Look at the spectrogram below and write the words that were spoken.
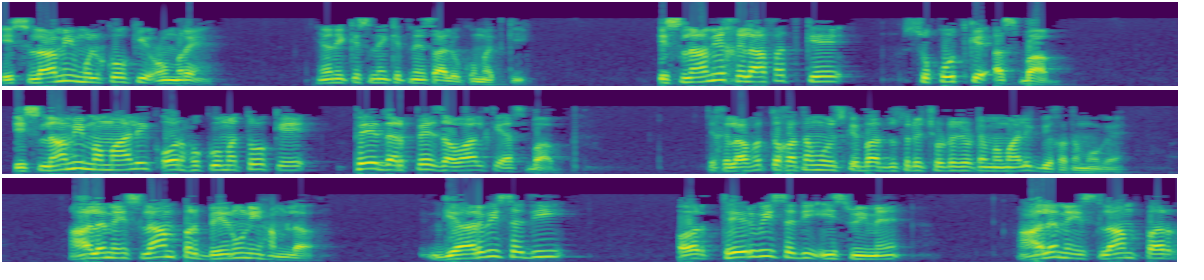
اسلامی ملکوں کی عمریں یعنی کس نے کتنے سال حکومت کی؟ اسلامی خلافت کے سقوط کے اسباب، اسلامی ممالک اور حکومتوں کے پے در پے زوال کے اسباب۔ کہ خلافت تو ختم ہوئی، اس کے بعد دوسرے چھوٹے چھوٹے ممالک بھی ختم ہو گئے۔ عالم اسلام پر بیرونی حملہ۔ گیارہویں صدی اور تیرہویں صدی عیسوی میں عالم اسلام پر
